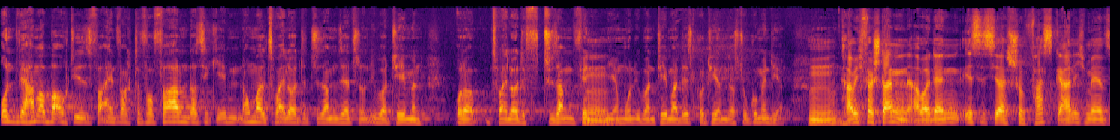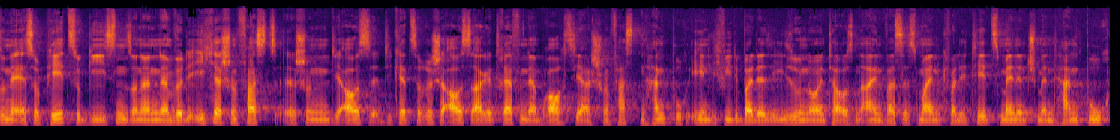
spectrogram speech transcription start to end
Und wir haben aber auch dieses vereinfachte Verfahren, dass sich eben nochmal zwei Leute zusammensetzen und über Themen oder zwei Leute zusammenfinden mhm. und über ein Thema diskutieren und das dokumentieren. Mhm. Habe ich verstanden. Aber dann ist es ja schon fast gar nicht mehr in so eine SOP zu gießen, sondern dann würde ich ja schon fast äh, schon die, Aus die ketzerische Aussage treffen, dann braucht es ja schon fast ein Handbuch, ähnlich wie bei der ISO 9001. Was ist mein Qualitätsmanagement-Handbuch,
